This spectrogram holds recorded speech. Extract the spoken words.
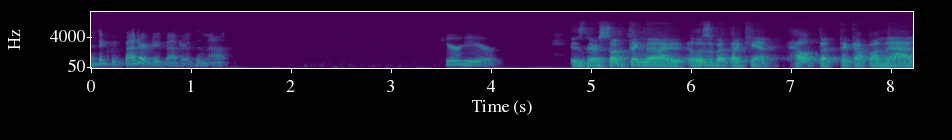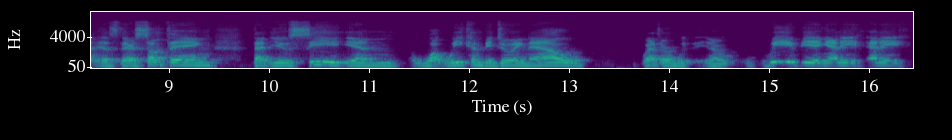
I think we better do better than that. Here, here. Is there something that I, Elizabeth, I can't help but pick up on that? Is there something that you see in what we can be doing now, whether we, you know, we being any any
